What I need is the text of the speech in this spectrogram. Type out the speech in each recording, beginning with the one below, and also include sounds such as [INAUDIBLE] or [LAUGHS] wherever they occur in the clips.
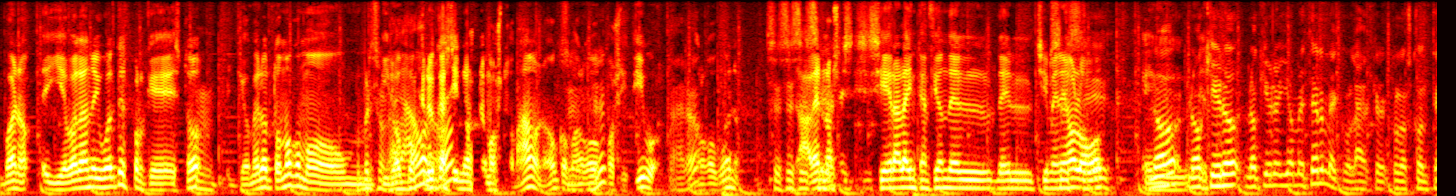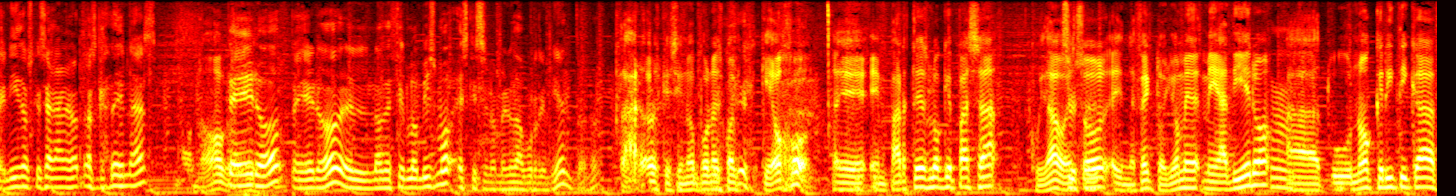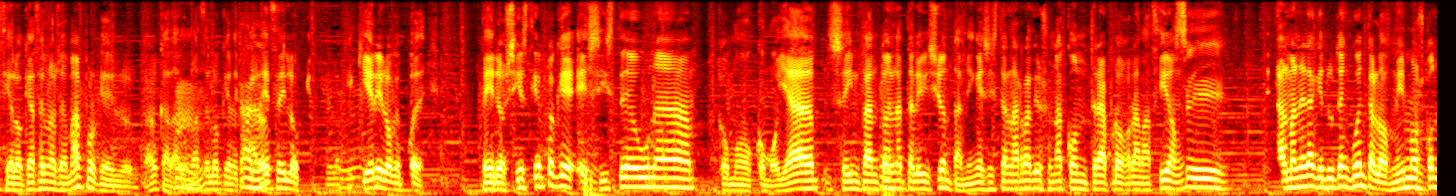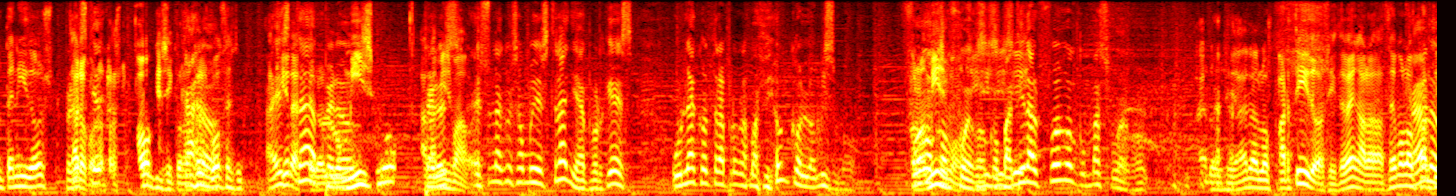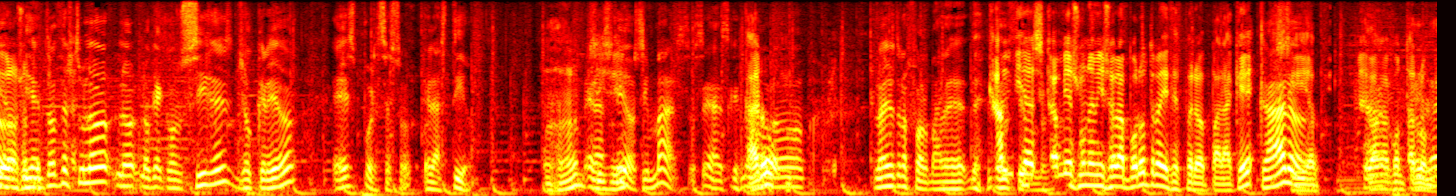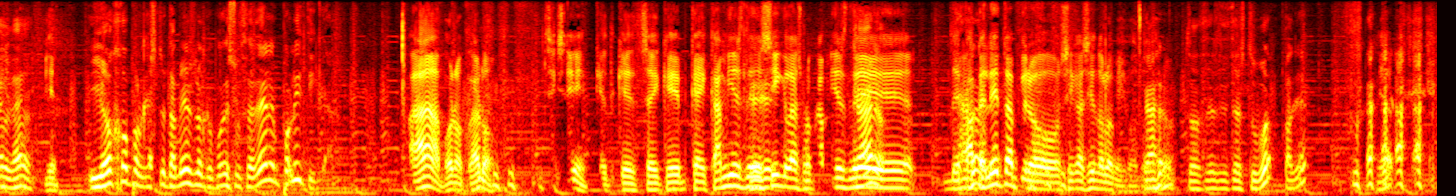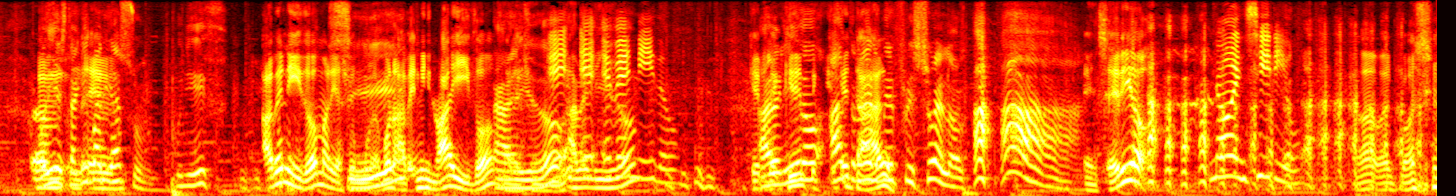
bueno, llevo dando y vueltas porque esto Mm. yo me lo tomo como un piropo, creo que así nos lo hemos tomado, ¿no? Como Sí. algo positivo, Claro. algo bueno. Sí, sí, sí, A ver, sí. no sé si, si era la intención del, del chimeneólogo. sí. en- No, no quiero, no quiero yo meterme con, la- con los contenidos que se hagan en otras cadenas, No, no, que- pero, pero el no decir lo mismo es que si no menudo aburrimiento, ¿no? Claro, es que si no pones cual- Que ojo, eh, en parte es lo que pasa. Cuidado, Sí, esto, en efecto, yo me, me adhiero Mm. a tu no crítica hacia lo que hacen los demás, porque claro, cada uno Mm, hace lo que le claro. parece y lo, que- lo que quiere y lo que puede. Pero sí es cierto que existe una, como, como ya se implantó en la televisión, también existe en las radios una contraprogramación. Sí, de tal manera que tú te encuentras los mismos Mm. contenidos, Pero claro, con que- otros enfoques y con claro, otras voces, y ahí quieras, está, pero, pero- lo mismo a la pero es, misma hora. es una cosa muy extraña porque es una contraprogramación con lo mismo. Con lo Fuego mismo, con fuego, sí, sí, sí, combatir sí. al fuego con más fuego. Claro, si ahora los partidos, y dice, venga, lo hacemos los Claro, partidos y nosotros. entonces tú lo, lo- lo que consigues, yo creo, es pues eso, el hastío. El sí, sí. sin más. O sea, es que no, Claro. no, no hay otra forma de, de Cambias, cambias una emisora por otra y dices, pero ¿para qué? Claro. Si te van a contar lo Claro. Bien. Y ojo, porque esto también es lo que puede suceder en política. Ah, bueno, claro. [LAUGHS] Sí, sí. Que, que, que- que cambies de siglas o cambies de, de papeleta, pero [LAUGHS] siga siendo lo mismo. Claro. Entonces dices tú, "Bueno, ¿para qué? [LAUGHS] Oye, Um, está aquí eh, María Sun, Muñiz. Ha venido María Sí. Bueno, ha venido, ha ido. Ha ido. Sumura. He, ¿Ha he- he venido? venido. ¿Qué- Ha venido qué- a qué traerme tal? frisuelos. [LAUGHS] ¡Ja, ja! ¿En serio? No, en serio. Ah, pues,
